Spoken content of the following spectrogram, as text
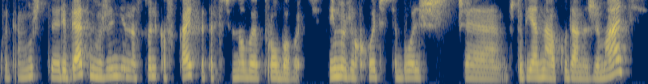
потому что ребятам уже не настолько в кайф это все новое пробовать. Им уже хочется больше, чтобы я знала, куда нажимать,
